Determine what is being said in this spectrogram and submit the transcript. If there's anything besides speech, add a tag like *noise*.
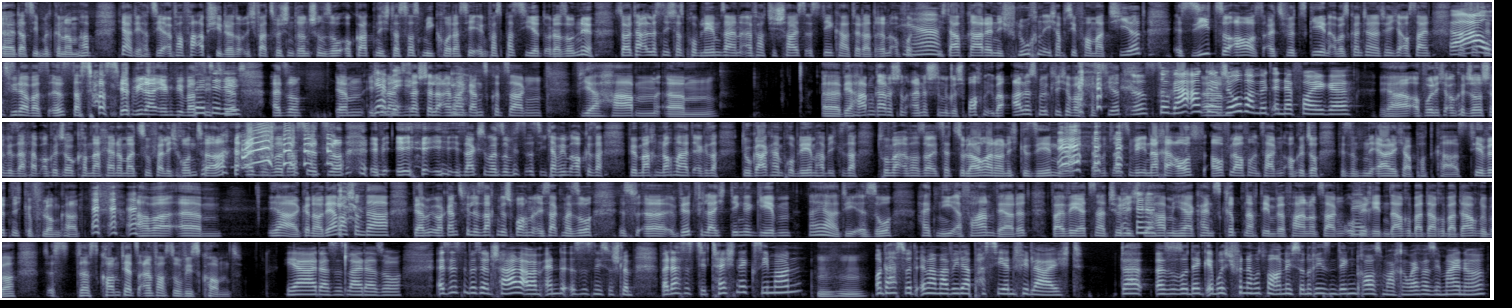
äh, das ich mitgenommen habe, ja, die hat sich einfach verabschiedet und ich war zwischendrin schon so, oh Gott, nicht, dass das Mikro, dass hier irgendwas passiert oder so. Nö, sollte alles nicht das Problem sein, einfach die scheiß SD-Karte da drin, obwohl Ja. ich darf gerade nicht fluchen, ich habe sie formatiert. Es sieht so aus, als würde es gehen, aber es könnte natürlich auch sein, Hör dass das auf! jetzt wieder was ist, *laughs* dass das hier wieder irgendwie was Bitte nicht. Also, ähm, ich Ja, will an dieser Stelle einmal ja. ganz kurz sagen, wir haben ähm, äh, wir haben gerade schon eine Stunde gesprochen über alles Mögliche, was passiert *laughs* ist. Sogar Onkel Ähm, Joe war mit in der Folge. Ja, obwohl ich Onkel Joe schon gesagt habe, Onkel Joe, komm nachher nochmal zufällig runter. *laughs* Also so, das wird so, ich, ich, ich, ich sag schon mal so, wie es ist. Ich habe ihm auch gesagt, wir machen nochmal, hat er gesagt, du, gar kein Problem, habe ich gesagt, tun wir einfach so, als hättest du Laura noch nicht gesehen. Ja? *laughs* Damit lassen wir ihn nachher auf, auflaufen und sagen, Onkel Joe, wir sind ein ehrlicher Podcast. Hier wird nicht geflunkert. Aber, ähm, ja, genau, der war schon da. Wir haben über ganz viele Sachen gesprochen und ich sag mal so, es äh, wird vielleicht Dinge geben, naja, die ihr so halt nie erfahren werdet, weil wir jetzt natürlich, wir *laughs* haben hier kein Skript, nach dem wir fahren und sagen, oh, wir reden darüber, darüber, darüber. Das, das kommt jetzt einfach so, wie es kommt. Ja, das ist leider so. Es ist ein bisschen schade, aber am Ende ist es nicht so schlimm. Weil das ist die Technik, Simon. Mhm. Und das wird immer mal wieder passieren, vielleicht. Da, also so denke ich, finde, da muss man auch nicht so ein riesen Ding draus machen. Weißt du, was ich meine?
